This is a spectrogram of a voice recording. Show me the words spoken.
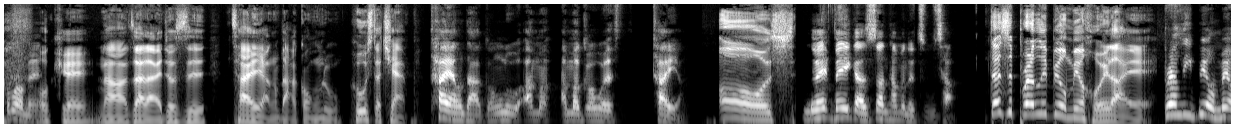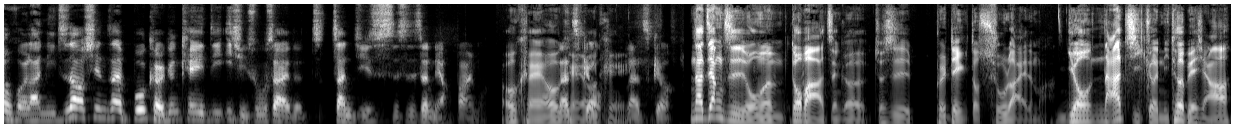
，Come on man，，OK，那再来就是太阳打公路，Who's the champ？太阳打公路，I'm a, I'm a go with 太阳哦，，Ve Vegas 算他们的主场但是 Bradley Bill 没有回来诶。，Bradley Bill 没有回来，你知道现在 Booker 跟 KD 一起出赛的战绩是十四胜两败吗 OK？Let's OK go OK，Let's go，那这样子我们都把整个就是 predict 都出来了嘛？有哪几个你特别想要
